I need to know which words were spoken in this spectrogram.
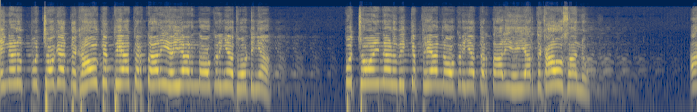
ਇਹਨਾਂ ਨੂੰ ਪੁੱਛੋਗੇ, ਦਿਖਾਓ ਕਿੱਥੇ ਆ 43000 ਨੌਕਰੀਆਂ ਤੁਹਾਡੀਆਂ। ਪੁੱਛੋ ਇਹਨਾਂ ਨੂੰ ਵੀ ਕਿੱਥੇ ਆ ਨੌਕਰੀਆਂ 43000 ਦਿਖਾਓ ਸਾਨੂੰ। ਆ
